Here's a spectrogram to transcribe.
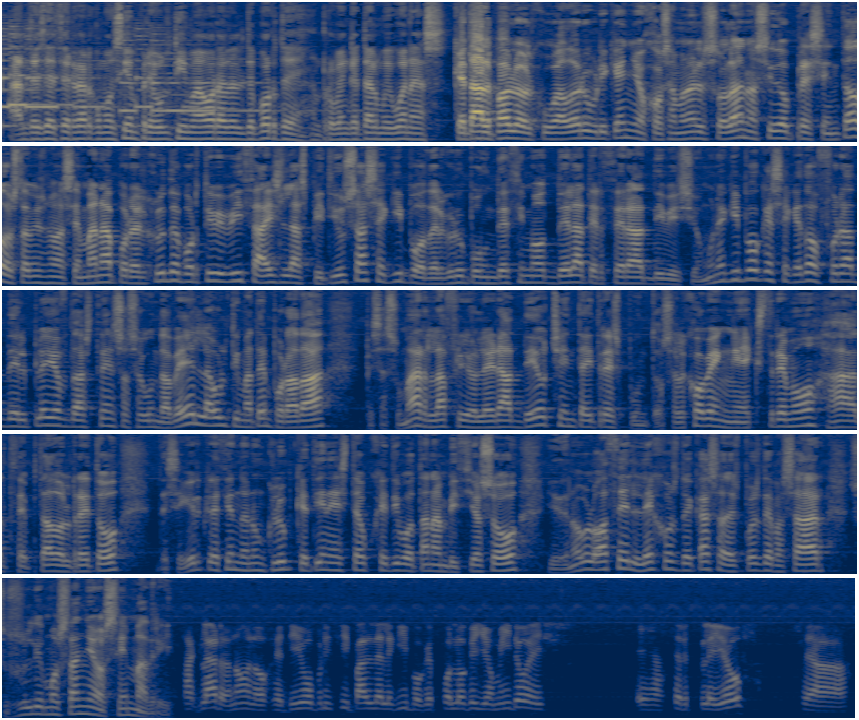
Antes de cerrar, como siempre, última hora del deporte. Rubén, ¿qué tal? Muy buenas. ¿Qué tal, Pablo? El jugador ubriqueño José Manuel Solano ha sido presentado esta misma semana por el Club Deportivo Ibiza Islas Pitiusas, equipo del grupo undécimo de la tercera división. Un equipo que se quedó fuera del playoff de ascenso segunda B en la última temporada, pese a sumar la friolera de 83 puntos. El joven extremo ha aceptado el reto de seguir creciendo en un club que tiene este objetivo tan ambicioso y de nuevo lo hace lejos de casa después de pasar sus últimos años en Madrid. Está claro, ¿no? El objetivo principal del equipo, que es por lo que yo miro, es es hacer playoff, o sea,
